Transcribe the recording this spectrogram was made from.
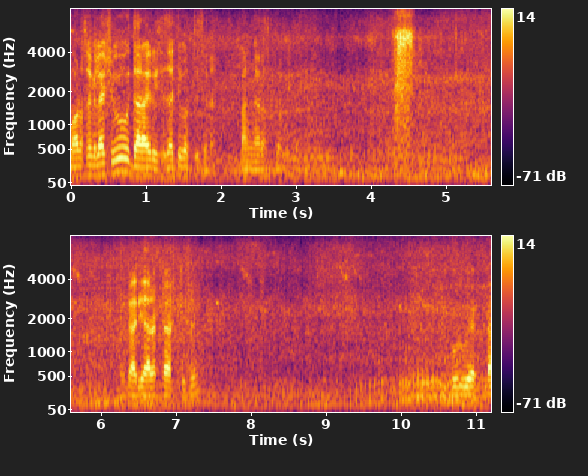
মোটরসাইকেল আসি দাঁড়াই রয়েছে যাইতে পারতেছে না বাংলা রাস্তা গাড়ি আর একটা আসতেছে। গরু একটা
